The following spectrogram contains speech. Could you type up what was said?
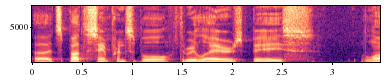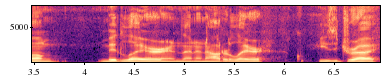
uh, it's about the same principle three layers, base, long mid layer, and then an outer layer, easy dry.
